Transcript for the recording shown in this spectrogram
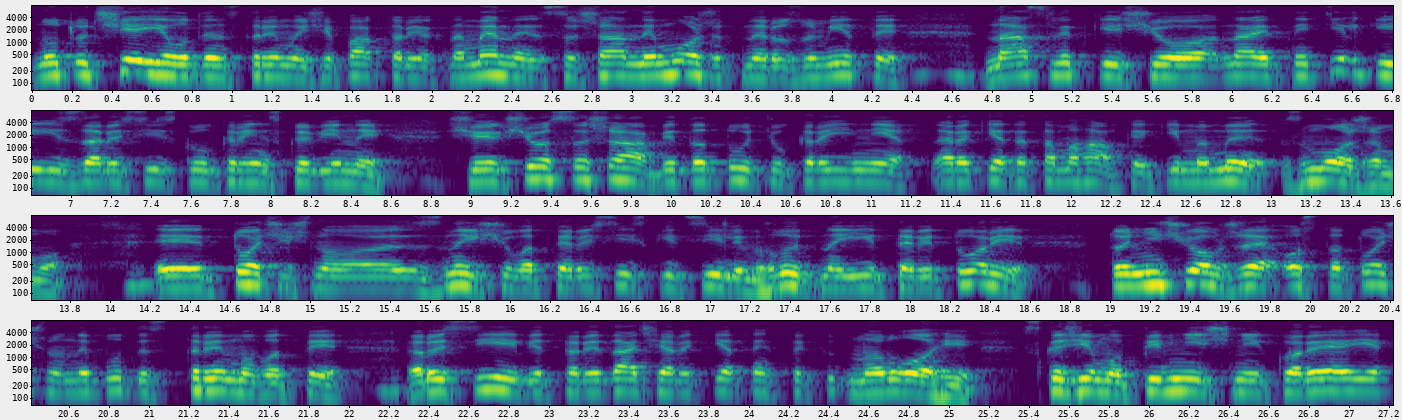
Ну тут ще є один стримуючий фактор, як на мене, США не можуть не розуміти наслідки, що навіть не тільки із-за російсько-української війни, що якщо США віддадуть Україні ракети Тамагавки, якими ми зможемо е, точечно знищувати російські цілі вглиб на її території, то нічого вже остаточно не буде стримувати Росії від передачі ракетних технологій, скажімо, Північній Кореї,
